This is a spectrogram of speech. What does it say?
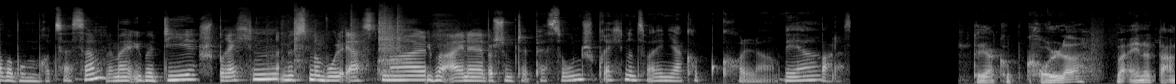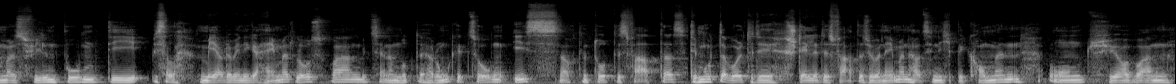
Zauberbombenprozesse. Wenn wir über die sprechen, müssen wir wohl erstmal über eine bestimmte Person sprechen, und zwar den Jakob Koller. Wer war das? Der Jakob Koller war einer damals vielen Buben, die ein bisschen mehr oder weniger heimatlos waren, mit seiner Mutter herumgezogen ist nach dem Tod des Vaters. Die Mutter wollte die Stelle des Vaters übernehmen, hat sie nicht bekommen und ja, waren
